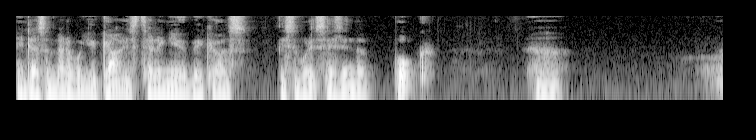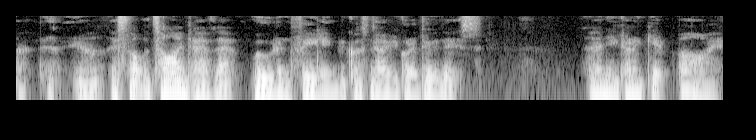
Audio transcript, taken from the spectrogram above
It doesn't matter what your gut is telling you because this is what it says in the book. Uh, you know, it's not the time to have that mood and feeling because now you've got to do this. And you're going to get by.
